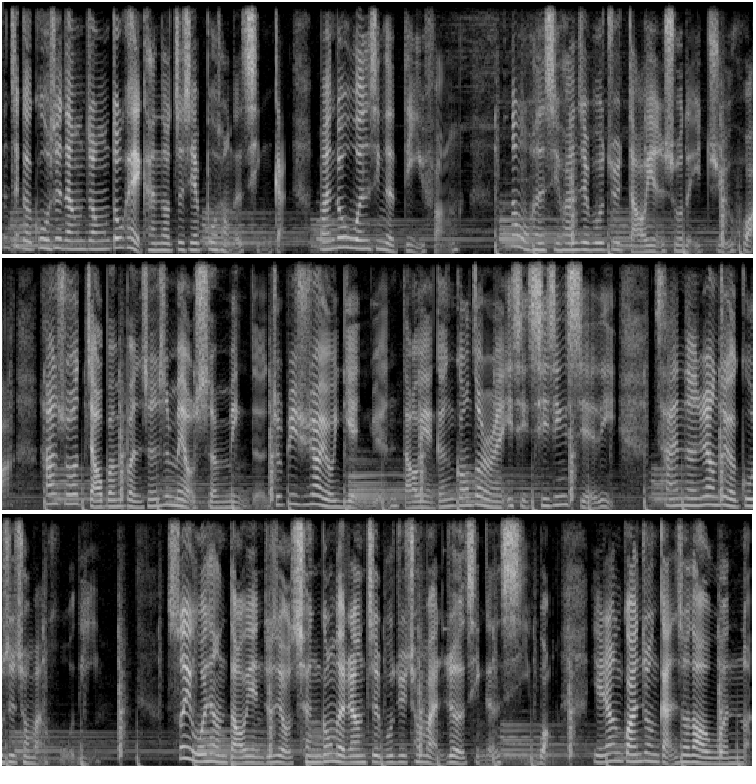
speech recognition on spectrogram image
那这个故事当中都可以看到这些不同的情感，蛮多温馨的地方。那我很喜欢这部剧导演说的一句话，他说脚本本身是没有生命的，就必须要有演员、导演跟工作人员一起齐心协力，才能让这个故事充满活力。所以我想导演就是有成功的让这部剧充满热情跟希望，也让观众感受到了温暖。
